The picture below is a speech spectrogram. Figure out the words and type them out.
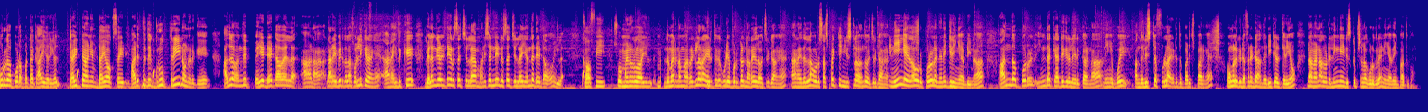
ஊறுகாய் போடப்பட்ட காய்கறிகள் டைட்டானியம் டை ஆக்சைடு அடுத்தது குரூப் த்ரீன்னு ஒன்று இருக்குது அதில் வந்து பெரிய டேட்டாவே இல்லை. ஆனால் நிறைய பேர் இதெல்லாம் சொல்லிக்கிறாங்க. ஆனால் இதுக்கு விலங்குகள்கிட்டையும் ரிசர்ச் இல்லை மனுஷன்டையும் ரிசர்ச் இல்லை எந்த டேட்டாவும் இல்லை. காஃபி ஸோ மினரல் ஆயில் இந்த மாதிரி நம்ம ரெகுலராக எடுத்துக்கக்கூடிய பொருட்கள் நிறைய இதில் வச்சுருக்காங்க. ஆனால் இதெல்லாம் ஒரு சஸ்பெக்டிங் லிஸ்ட்டில் வந்து வச்சுருக்காங்க. நீங்கள் ஏதாவது ஒரு பொருளை நினைக்கிறீங்க அப்படின்னா அந்த பொருள் இந்த கேட்டகரியில் இருக்கான்னா நீங்கள் போய் அந்த லிஸ்ட்டை ஃபுல்லாக எடுத்து படிச்சு பாருங்கள் உங்களுக்கு டெஃபினட்டாக அந்த டீட்டெயில் தெரியும். நான் வேணால் அதோட லிங்கை டிஸ்கிரிப்ஷனில் கொடுக்குறேன். நீங்கள் அதையும் பார்த்துக்கோங்க.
